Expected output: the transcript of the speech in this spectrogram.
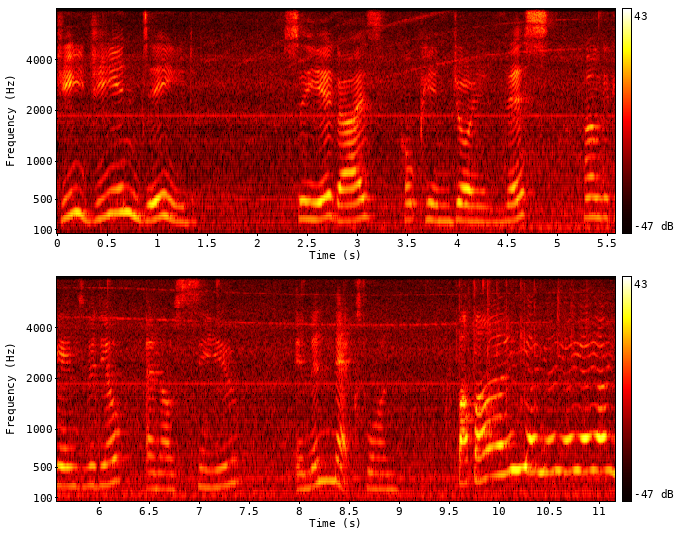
GG indeed. See you guys. Hope you enjoyed this Hunger Games video, and I'll see you in the next one. Bye bye!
